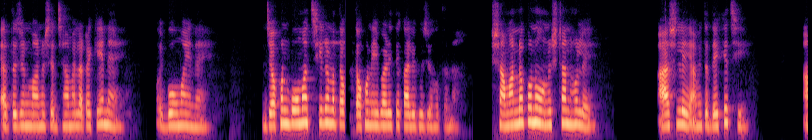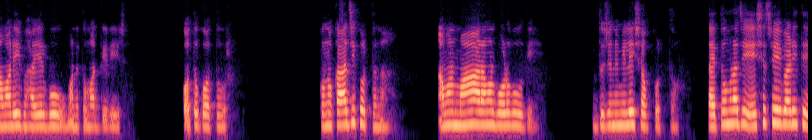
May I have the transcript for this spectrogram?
এতজন মানুষের ঝামেলাটা কে নেয়? ওই বৌমাই নেয়। যখন বৌমা ছিল না তখ- তখন এই বাড়িতে কালী পুজো হতো না। সামান্য কোনো অনুষ্ঠান হলে আসলে আমি তো দেখেছি, আমার এই ভাইয়ের বউ মানে তোমার দিদির কত গতর কোনো কাজই করতো না। আমার মা আর আমার বড় বৌদি দুজনে মিলেই সব করতো। তাই তোমরা যে এসেছ এই বাড়িতে,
